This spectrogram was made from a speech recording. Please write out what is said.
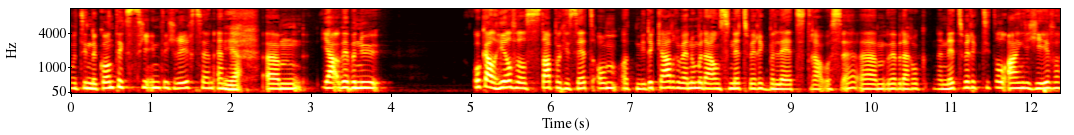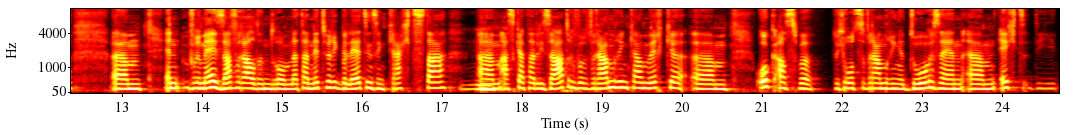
moet in de context geïntegreerd zijn. En ja. Um, ja, we hebben nu ook al heel veel stappen gezet om het middenkader, wij noemen dat ons netwerkbeleid trouwens. Hè. Um, we hebben daar ook een netwerktitel aan gegeven. Um, en voor mij is dat vooral de droom, dat dat netwerkbeleid in zijn kracht staat, mm. um, als katalysator voor verandering kan werken. ook als we de grootste veranderingen door zijn, echt die,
